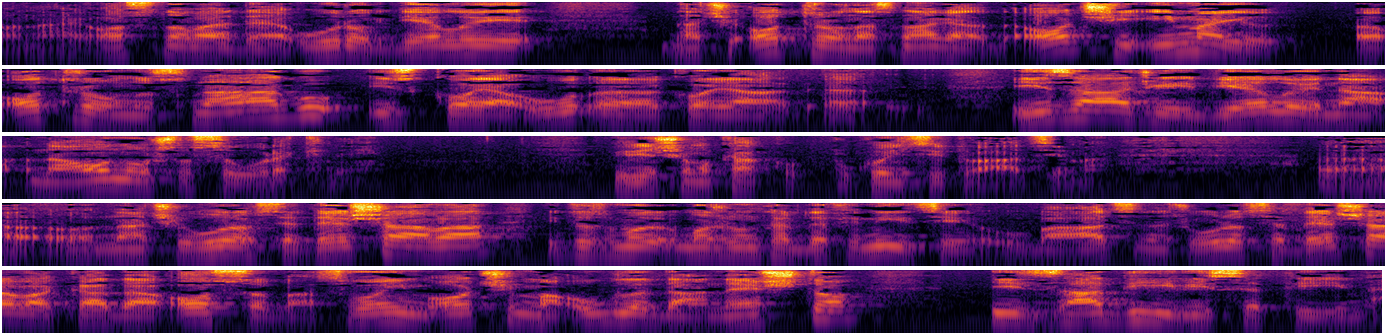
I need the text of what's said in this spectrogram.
onaj, osnova je da je urok djeluje znači otrovna snaga oči imaju e, otrovnu snagu iz koja, e, koja e, izađe i djeluje na, na ono što se urekne. Vidjet ćemo kako, u kojim situacijama. Eh, znači, urok se dešava, i to možemo unutar definicije ubaciti, znači, urok se dešava kada osoba svojim očima ugleda nešto i zadivi se time.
